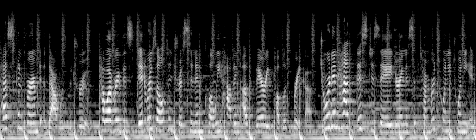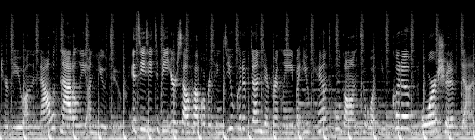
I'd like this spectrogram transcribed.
test confirmed that was the truth. However, this did result in Tristan and Khloe having a very public breakup. Jordyn had this to say during a September 2020 interview on the Now with Natalie on YouTube. It's easy to beat yourself up over things you could have done differently, but you can't hold on to what you could have or should have done.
